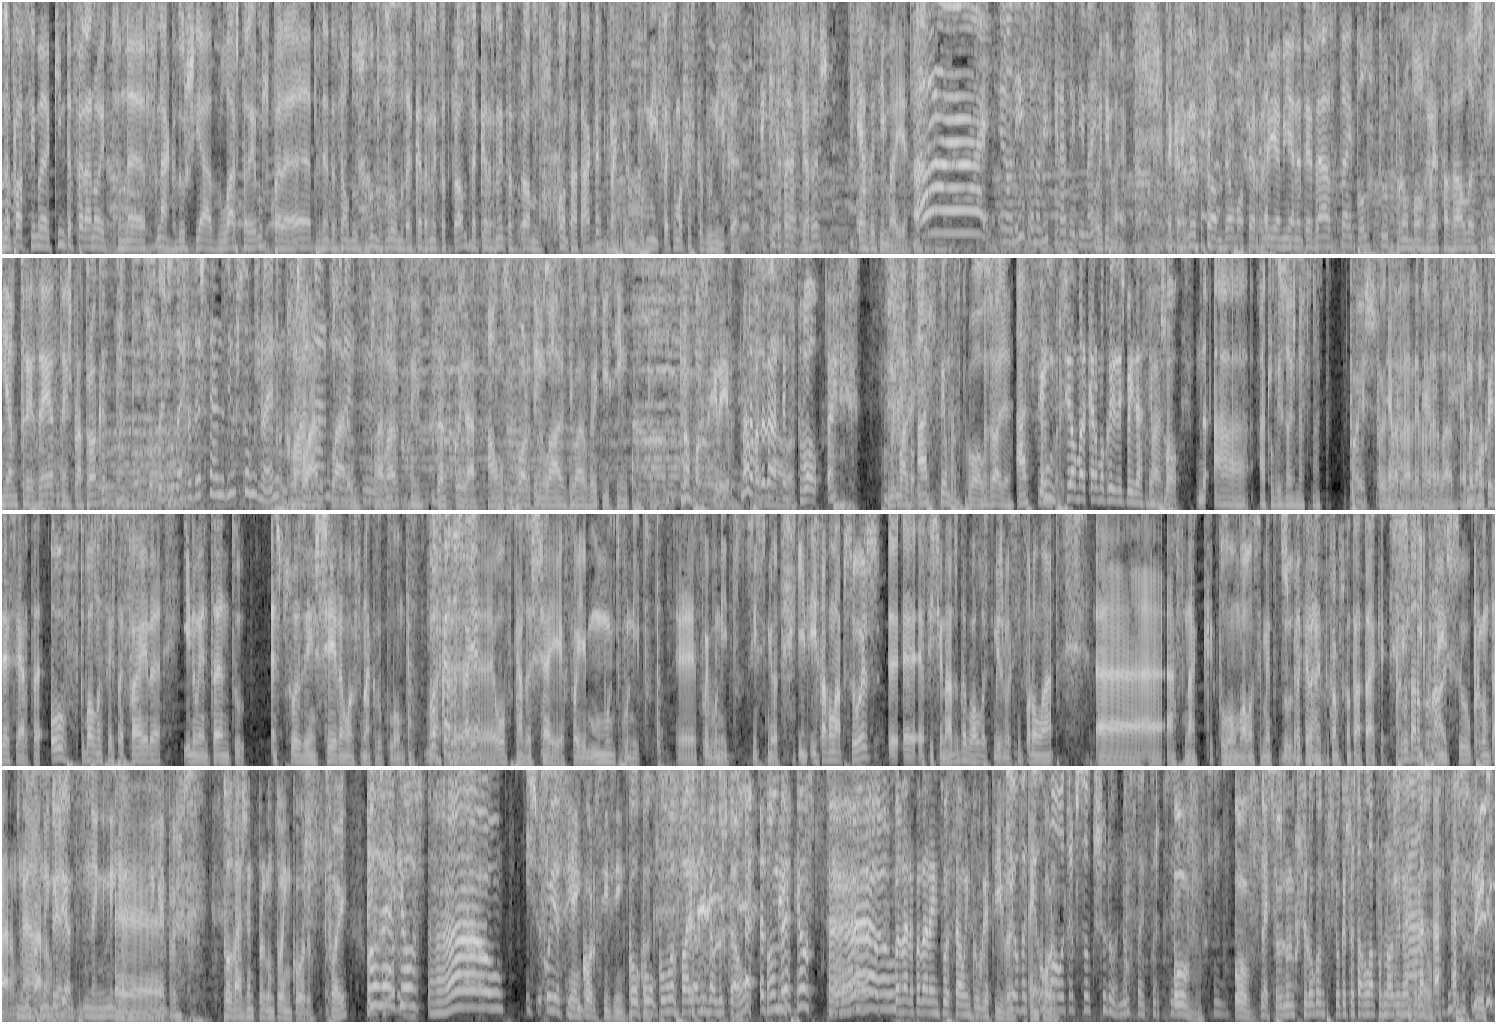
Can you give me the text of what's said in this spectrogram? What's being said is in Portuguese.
Na próxima quinta-feira à noite, na FNAC do Chiado, lá estaremos para a apresentação do segundo volume da Caderneta de Cromos. A Caderneta de Cromos contra-ataca. Vai ser bonito, vai ser uma festa bonita. É quinta-feira a que horas? É às 8h30. Eu não disse, eu não disse que era às 8h30. 8 e meia. A Caderneta de Cromos é uma oferta TMN até já. Staples, tudo para um bom regresso às aulas. E AM3E, tens para a troca? Mas tu levas as sandes e os sumos, não é? Nuno? Claro, claro, darmos durante- claro. Claro que sim. Santo Coirato. Há um Sporting Lásio às 8 e 5 Não posso crer. Estamos faz agora mal. sempre futebol. Marco, há sempre futebol. Mas olha, há É sempre. impossível marcar uma coisa deste país. Há sempre Vasco. futebol. Não. Há, há televisões na FNAC. Pois, Pois é, é, verdade, é é verdade, verdade, é Mas verdade. uma coisa é certa: houve futebol na sexta-feira e, no entanto, as pessoas encheram a FNAC do Colombo. Houve casa Eh, cheia? houve casa cheia, foi muito bonito. Eh, foi bonito, sim senhor. E, e estavam lá pessoas, eh, eh, aficionados da bola, que mesmo assim foram lá à, FNAC Colombo ao lançamento do- da caderneta de cromos contra-ataque. Perguntaram e por nós? isso perguntaram. perguntaram. muita ninguém, gente. nin- Ninguém. Eh, ninguém per- Toda a gente perguntou em coro. Foi? Onde é que eles estão? Isto- Foi assim. Sim, em coro, sim, sim. Com, com, com uma falha ao nível do estão. Onde é que eles estão? Para dar, para dar a intuação interrogativa. E houve até em uma coro. outra pessoa que chorou, não foi? Porque. Houve. Sim. Houve. Não, isso foi o Nuno que chorou quando percebeu que as pessoas estavam lá por nós e não por ele. Sim.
